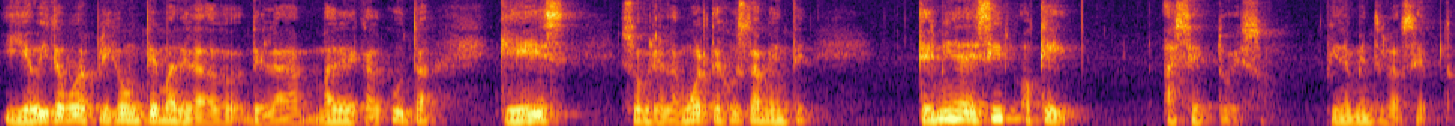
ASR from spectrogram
y ahorita voy a explicar un tema de la, de la Madre de Calcuta, que es sobre la muerte justamente, termina de decir, ok, acepto eso, finalmente lo acepto.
